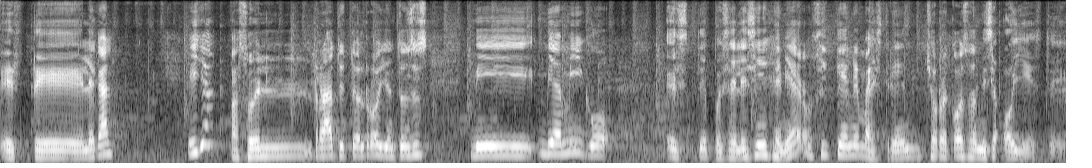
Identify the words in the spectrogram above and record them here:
este, legal. Y ya, pasó el rato y todo el rollo. Entonces, mi, mi amigo, este, pues él es ingeniero, sí tiene maestría en chorro de cosas. Me dice, oye, este,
